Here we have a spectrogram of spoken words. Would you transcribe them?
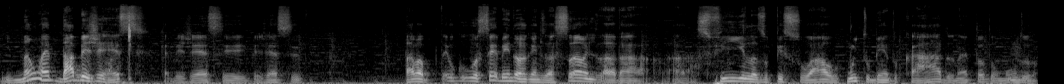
E não é da BGS. Que a BGS. BGS tava, eu gostei bem da organização, da- da- as filas, o pessoal muito bem educado, né? Todo mundo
